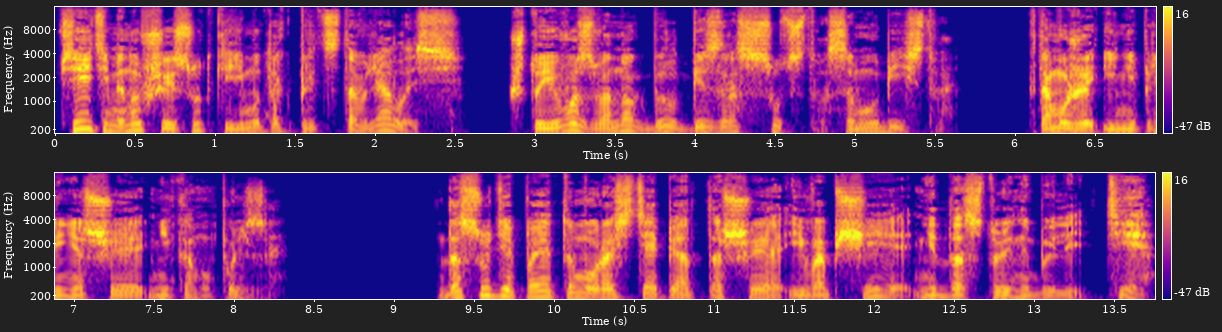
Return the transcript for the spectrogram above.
Все эти минувшие сутки ему так представлялось, что его звонок был безрассудство, самоубийство к тому же и не принесшая никому пользы. Да, судя по этому растяпе атташе, и вообще недостойны были те,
